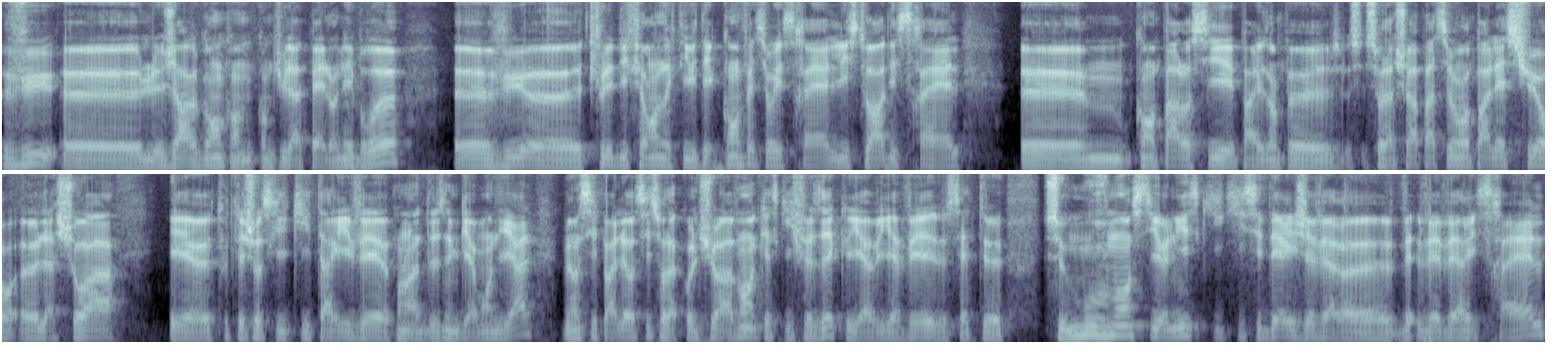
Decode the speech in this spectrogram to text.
vu euh, le jargon, comme, comme tu l'appelles, en hébreu, euh, vu euh, toutes les différentes activités qu'on fait sur Israël, l'histoire d'Israël, euh, quand on parle aussi, par exemple, euh, sur la Shoah, pas seulement parler sur euh, la Shoah et euh, toutes les choses qui, qui arrivées pendant la Deuxième Guerre mondiale, mais aussi parler aussi sur la culture avant, qu'est-ce qui faisait qu'il y avait, cette, euh, ce mouvement sioniste qui, s'est dirigé vers, euh, vers, vers Israël.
